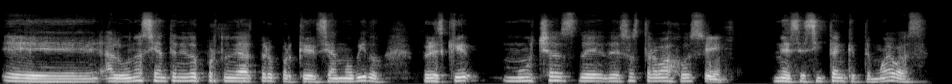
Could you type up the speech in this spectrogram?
eh, algunos sí han tenido oportunidad, pero porque se han movido. Pero es que muchos de, esos trabajos necesitan que te muevas.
